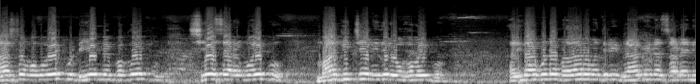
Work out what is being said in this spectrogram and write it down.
రాష్ట్రం ఒకవైపు డిఎంఏ ఒకవైపు సిఎస్ఆర్ ఒకవైపు మాకిచ్చే నిధులు ఒకవైపు. అది కాకుండా ప్రధానమంత్రి గ్రామీణ సడన్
